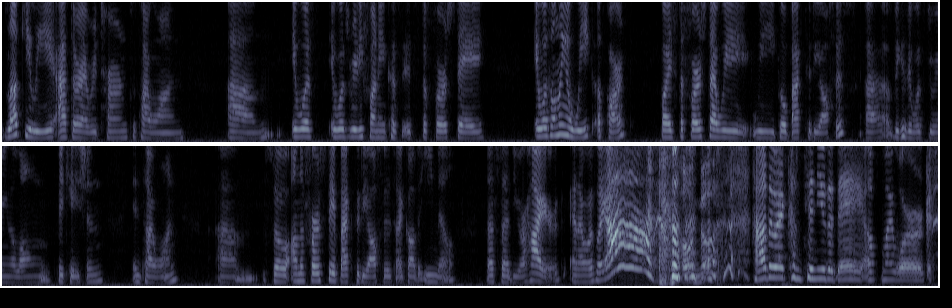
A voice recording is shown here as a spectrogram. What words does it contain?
luckily after I returned to Taiwan, um it was it was really funny cuz it's the first day it was only a week apart, but it's the first that we we go back to the office uh because it was during a long vacation in Taiwan. Um so on the first day back to the office, I got an email that said you're hired and I was like, "Ah!" oh no. how do I continue the day of my work?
